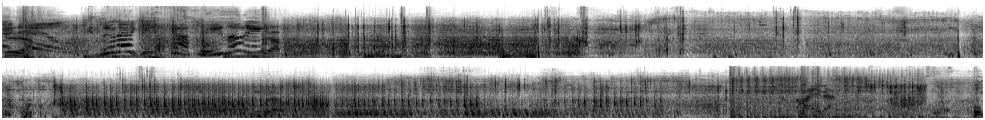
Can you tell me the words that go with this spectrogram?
เกือบ Luna, you got reloading. เกือบยิงด้วยเหรออะไรน่ะ ผม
